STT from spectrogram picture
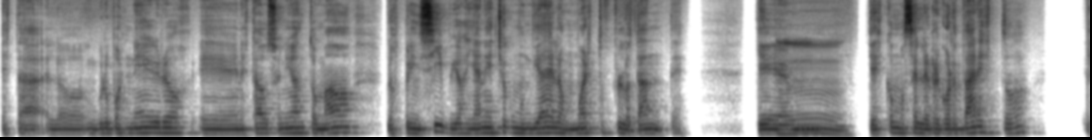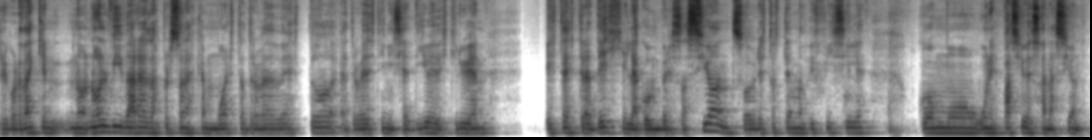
esta, los grupos negros eh, en Estados Unidos han tomado los principios y han hecho como un Día de los Muertos flotante, que, mm. que es como se le recordar esto, recordar que no, no olvidar a las personas que han muerto a través de esto, a través de esta iniciativa y describen esta estrategia y la conversación sobre estos temas difíciles como un espacio de sanación,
